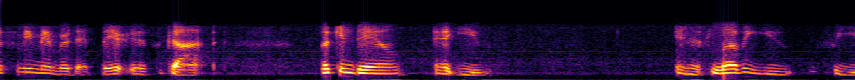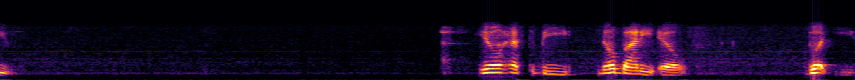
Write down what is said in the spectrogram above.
Just remember that there is God looking down at you and is loving you for you. You don't have to be nobody else but you.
